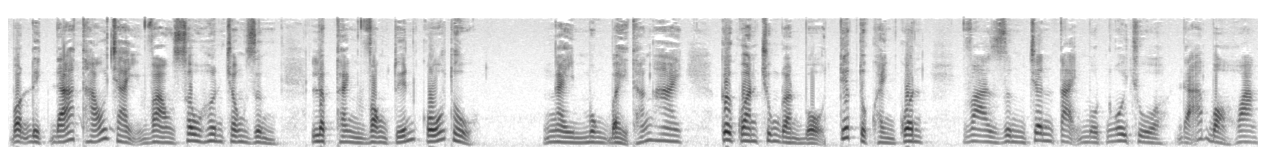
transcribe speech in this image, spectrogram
Bọn địch đã tháo chạy vào sâu hơn trong rừng, lập thành vòng tuyến cố thủ. Ngày mùng 7 tháng 2, cơ quan trung đoàn bộ tiếp tục hành quân và dừng chân tại một ngôi chùa đã bỏ hoang.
